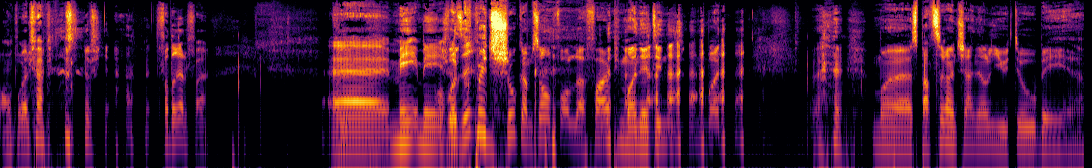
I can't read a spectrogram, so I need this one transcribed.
on pourrait le faire. Faudrait le faire. Euh, mais mais on je va dire, couper du show comme ça, on va pouvoir le faire puis monéter. mon- Moi, se partir un channel YouTube et euh,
